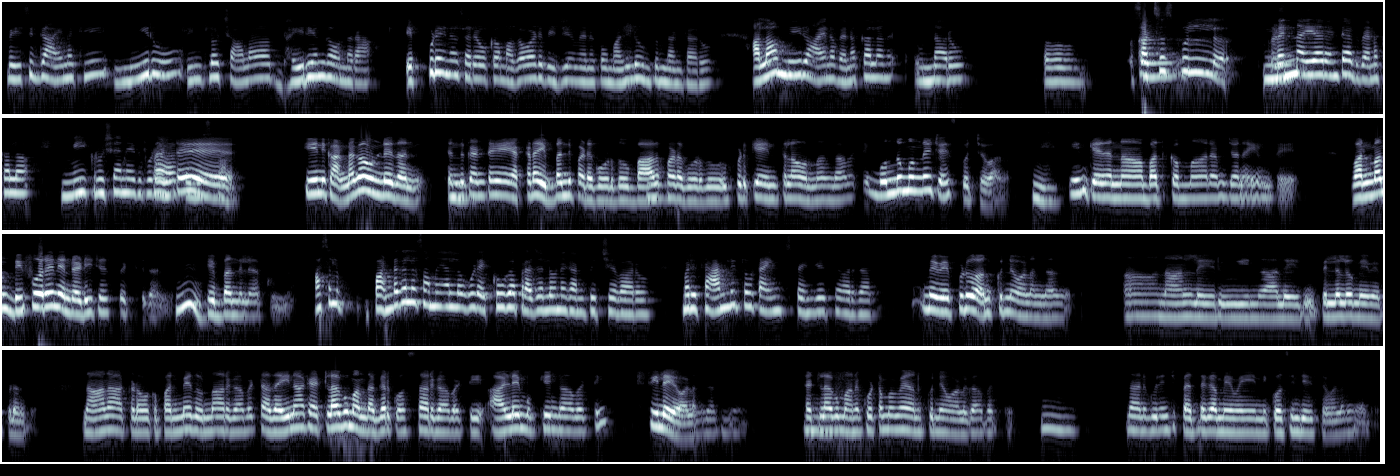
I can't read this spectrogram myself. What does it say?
బేసిక్గా ఆయనకి మీరు ఇంట్లో చాలా ధైర్యంగా ఉన్నారా? ఎప్పుడైనా సరే ఒక మగవాడి విజయం వెనక మహిళ ఉంటుందంటారు. అలా మీరు ఆయన వెనకాల ఉన్నారు? సక్సెస్ఫుల్ మెన్ అయ్యారంటే అది వెనకాల మీ కృషి అనేది కూడా అంటే. ఈయనకి అండగా ఉండేదాన్ని. ఎందుకంటే ఎక్కడ ఇబ్బంది పడకూడదు బాధపడకూడదు ఇప్పటికే ఇంతలా ఉన్నాం కాబట్టి ముందు ముందే చేసుకొచ్చేవాడు ఈయనకి ఏదన్నా బతుకమ్మ రంజాన్ అయి ఉంటే వన్ మంత్ బిఫోరే నేను రెడీ చేసి పెట్టేదాన్ని. ఇబ్బంది లేకుండా. అసలు పండగల సమయాల్లో కూడా ఎక్కువగా ప్రజల్లోనే కనిపించేవారు. మరి ఫ్యామిలీతో టైం స్పెండ్ చేసేవారు కాదు? మేము ఎప్పుడు అనుకునే వాళ్ళం కాదు నాన్న లేరు ఈయన రాలేదు పిల్లలు మేము ఎప్పుడు అనుకో నాన్న అక్కడ ఒక పని మీద ఉన్నారు కాబట్టి అది అయినాక ఎట్లాగూ మన దగ్గరకు వస్తారు కాబట్టి వాళ్ళే ముఖ్యం కాబట్టి ఫీల్ అయ్యేవాళ్ళం కాదు మేము. ఎట్లాగూ మన కుటుంబమే అనుకునేవాళ్ళు కాబట్టి. దాని గురించి పెద్దగా మేము ఇన్ని క్వశ్చన్ చేసేవాళ్ళం కాదు.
